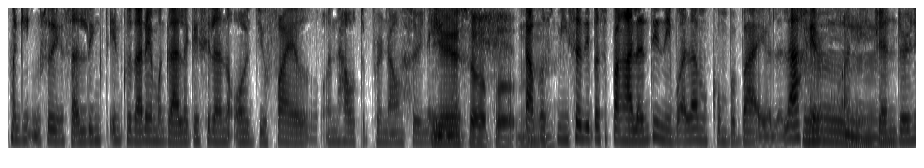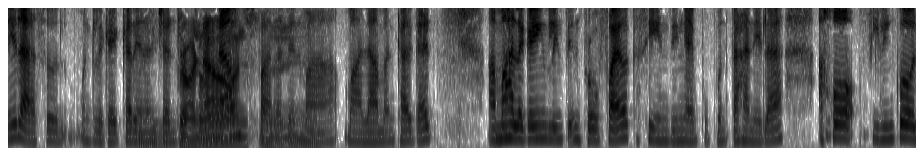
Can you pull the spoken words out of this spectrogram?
Maging uso yung sa LinkedIn, kunwari maglalagay sila ng audio file on how to pronounce their name. Yes, opo. Mm. Tapos minsan di ba sa pangalan din, hindi mo alam kung babae o lalaki or kung ano yung Mm. gender nila. So maglagay ka rin ng gender pronouns, pronouns, para mm. din ma- malaman ka agad. Ah, mahalaga yung LinkedIn profile kasi yun din nga yung pupuntahan nila. Ako, feeling ko,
